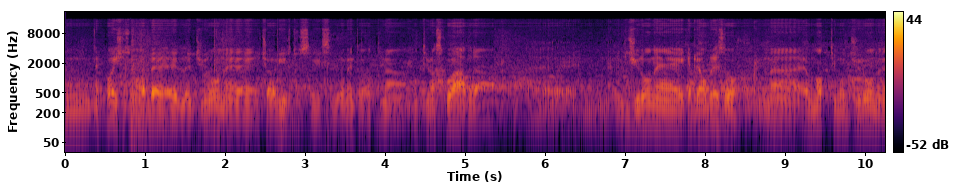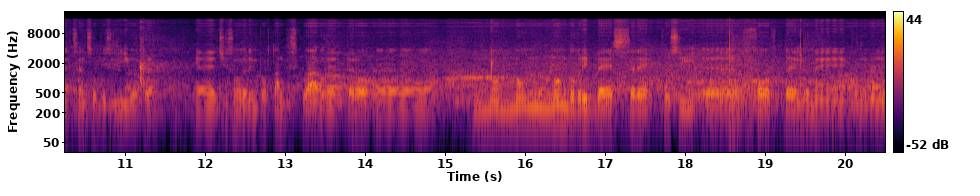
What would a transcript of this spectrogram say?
Mm, e poi ci sono vabbè, il girone, c'è la Virtus che sicuramente è un'ottima, un squadra, eh, il girone che abbiamo preso è un ottimo girone nel senso positivo, cioè eh, ci sono delle importanti squadre, però eh, non, non, non, dovrebbe essere così eh, forte come, come quelle,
